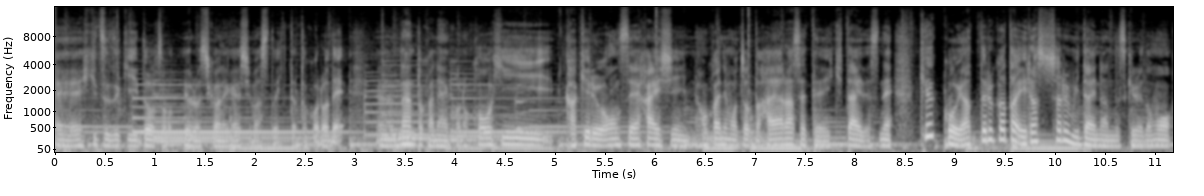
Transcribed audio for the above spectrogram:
えー、引き続きどうぞよろしくお願いしますといったところで、うん、なんとかね、このコーヒーかける音声配信、他にもちょっと流行らせていきたいですね。結構やってる方いらっしゃるみたいなんですけれども、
